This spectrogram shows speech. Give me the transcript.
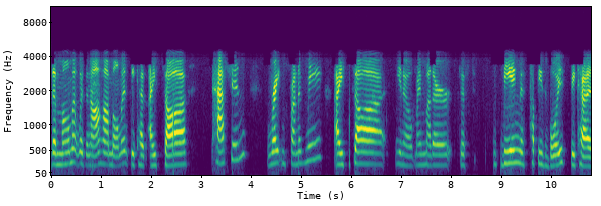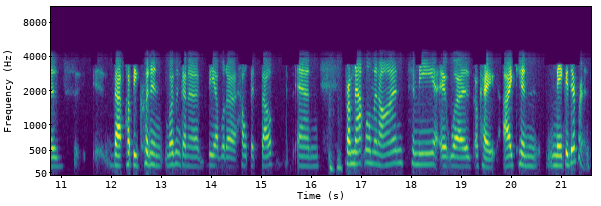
the moment was an aha moment because I saw passion right in front of me. I saw, you know, my mother just being this puppy's voice because that puppy couldn't wasn't going to be able to help itself and mm-hmm. from that moment on to me it was okay i can make a difference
